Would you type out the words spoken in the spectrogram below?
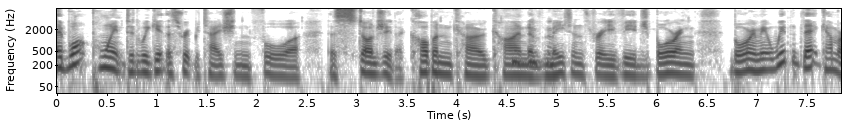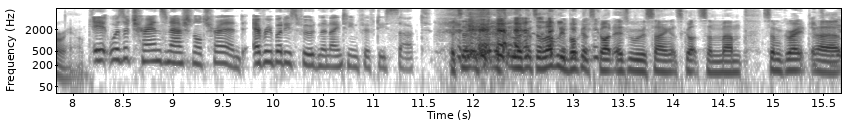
At what point did we get this reputation for the stodgy, the Cobb and Co kind of meat and three veg, boring, boring meal? Where did that come around? It was a transnational trend. Everybody's food in the 1950s sucked. It's a, it's a, look, it's a lovely book. It's got, as we were saying, it's got some um, some great uh,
